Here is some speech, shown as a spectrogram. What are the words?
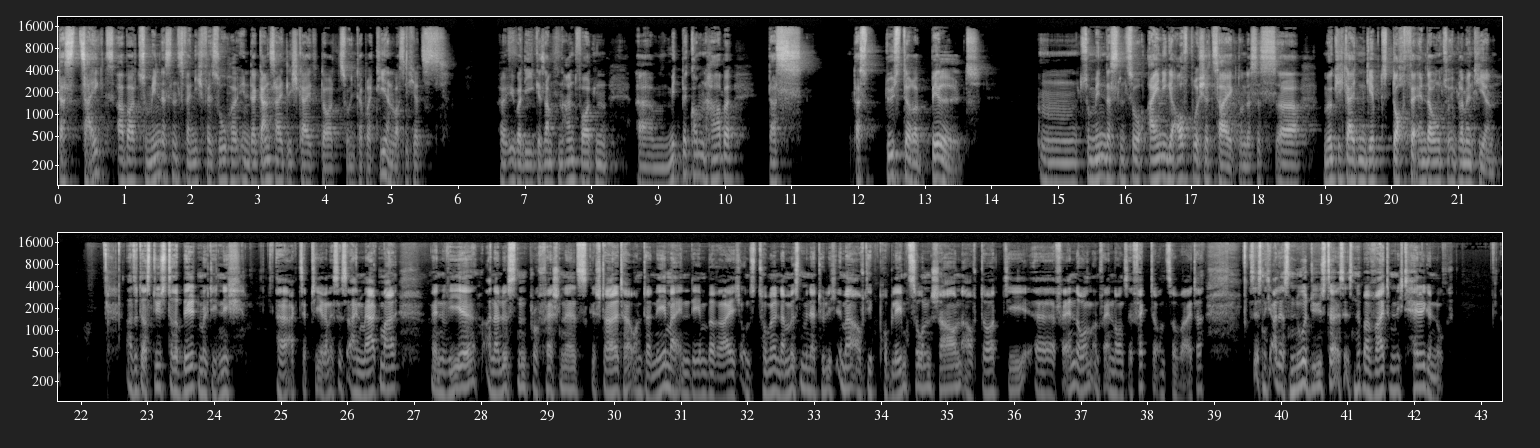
Das zeigt aber zumindest, wenn ich versuche, in der Ganzheitlichkeit dort zu interpretieren, was ich jetzt äh, über die gesamten Antworten ähm, mitbekommen habe, dass das düstere Bild mh, zumindest so einige Aufbrüche zeigt und dass es äh, Möglichkeiten gibt, doch Veränderungen zu implementieren. Also das düstere Bild möchte ich nicht äh, akzeptieren. Es ist ein Merkmal, wenn wir Analysten, Professionals, Gestalter, Unternehmer in dem Bereich uns tummeln, dann müssen wir natürlich immer auf die Problemzonen schauen, auf dort die äh, Veränderungen und Veränderungseffekte und so weiter. Es ist nicht alles nur düster, es ist nur bei weitem nicht hell genug.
